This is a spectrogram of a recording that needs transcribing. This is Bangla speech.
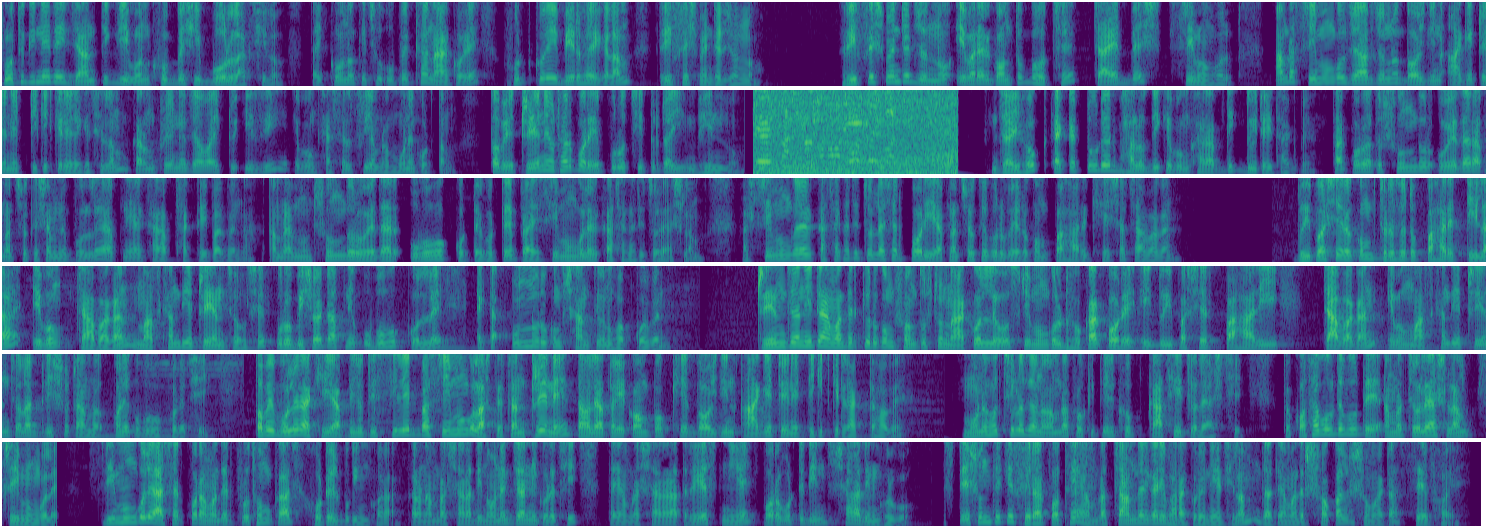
প্রতিদিনের এই যান্ত্রিক জীবন খুব বেশি বোর লাগছিল, তাই কোনো কিছু উপেক্ষা না করে হুট করেই বের হয়ে গেলাম রিফ্রেশমেন্টের জন্য। রিফ্রেশমেন্টের জন্য এবারের গন্তব্য হচ্ছে চায়ের দেশ শ্রীমঙ্গল। আমরা শ্রীমঙ্গল যাওয়ার জন্য দশ দিন আগে ট্রেনের টিকিট কেটে রেখেছিলাম, কারণ ট্রেনে যাওয়া একটু ইজি এবং হ্যাসেল ফ্রি আমরা মনে করতাম। তবে ট্রেনে ওঠার পরে পুরো চিত্রটাই ভিন্ন। যাই হোক একটা ট্যুরের ভালো দিক এবং খারাপ দিক দুইটাই থাকবে। তারপরও এত সুন্দর ওয়েদার আপনার চোখের সামনে পড়লে আপনি আর খারাপ থাকতেই পারবেন না। আমরা এমন সুন্দর ওয়েদার উপভোগ করতে করতে প্রায় শ্রীমঙ্গলের কাছাকাছি চলে আসলাম। আর শ্রীমঙ্গলের কাছাকাছি চলে আসার পরই আপনার চোখে পড়বে এরকম পাহাড় ঘেঁষা চা বাগান। দুই পাশে এরকম ছোট ছোট পাহাড়ের টিলা এবং চা বাগান, মাঝখান দিয়ে ট্রেন চলছে। পুরো বিষয়টা আপনি উপভোগ করলে একটা অন্যরকম শান্তি অনুভব করবেন। ট্রেন জার্নিটা আমাদেরকে ওরকম সন্তুষ্ট না করলেও শ্রীমঙ্গল ঢোকার পরে এই দুই পাশের পাহাড়ি চা বাগান এবং মাঝখান দিয়ে ট্রেন চলার দৃশ্যটা আমরা অনেক উপভোগ করেছি। তবে বলে রাখি, আপনি যদি সিলেট বা শ্রীমঙ্গল আসতে চান ট্রেনে, তাহলে আপনাকে কমপক্ষে দশ দিন আগে ট্রেনের টিকিট কেটে রাখতে হবে। মনে হচ্ছিল যেন আমরা প্রকৃতির খুব কাছেই চলে আসছি। তো কথা বলতে বলতে আমরা চলে আসলাম শ্রীমঙ্গলে। শ্রীমঙ্গলে আসার পর আমাদের প্রথম কাজ হোটেল বুকিং করা। কারণ আমরা সারাদিন অনেক জার্নি করেছি, তাই আমরা সারা রাত রেস্ট নিয়ে পরবর্তী দিন সারাদিন ঘুরবো। স্টেশন থেকে ফেরার পথে আমরা চান্দের গাড়ি ভাড়া করে নিয়েছিলাম, যাতে আমাদের সকালের সময়টা সেভ হয়।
